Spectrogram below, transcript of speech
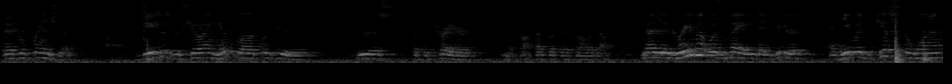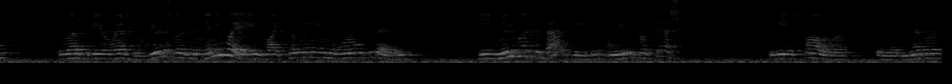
special friendship. Jesus was showing his love for Judas, Judas the betrayer, the sop. That's what that's all about. You know, the agreement was made that Judas, and he would kiss the one who was to be arrested. Judas was in many ways like so many in the world today. He knew much about Jesus and even professed to be his follower, but he had never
